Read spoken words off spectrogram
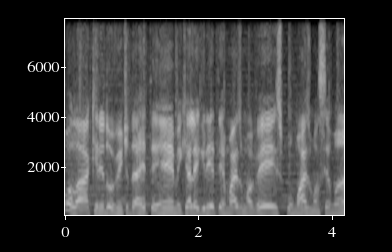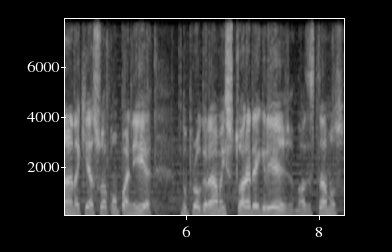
Olá, querido ouvinte da RTM, que alegria ter mais uma vez, por mais uma semana, aqui a sua companhia no programa História da Igreja. Nós estamos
